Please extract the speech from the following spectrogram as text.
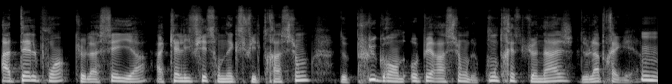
à tel point que la CIA a qualifié son exfiltration de plus grande opération de contre-espionnage de l'après-guerre. Mm.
